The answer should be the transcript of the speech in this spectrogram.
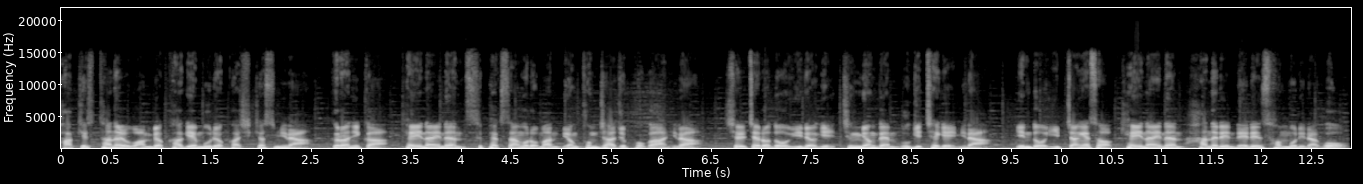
파키스탄을 완벽하게 무력화시켰습니다. 그러니까 K9은 스펙상으로만 명품 자주포가 아니라 실제로도 위력이 증명된 무기 체계입니다. 인도 입장에서 K9은 하늘이 내린 선물이라고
